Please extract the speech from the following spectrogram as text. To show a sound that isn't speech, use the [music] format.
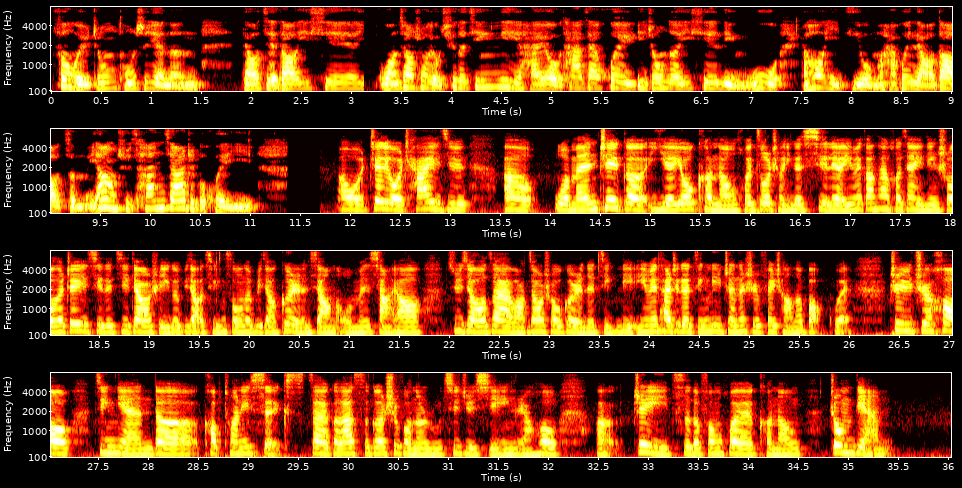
氛围中，同时也能了解到一些王教授有趣的经历，还有他在会议中的一些领悟，然后以及我们还会聊到怎么样去参加这个会议。啊，我这里我插一句。呃，我们这个也有可能会做成一个系列，因为刚才何倩已经说了，这一期的基调是一个比较轻松的、比较个人向的。我们想要聚焦在王教授个人的经历，因为他这个经历真的是非常的宝贵。至于之后今年的 COP26 在格拉斯哥是否能如期举行，然后呃，这一次的峰会可能重点。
